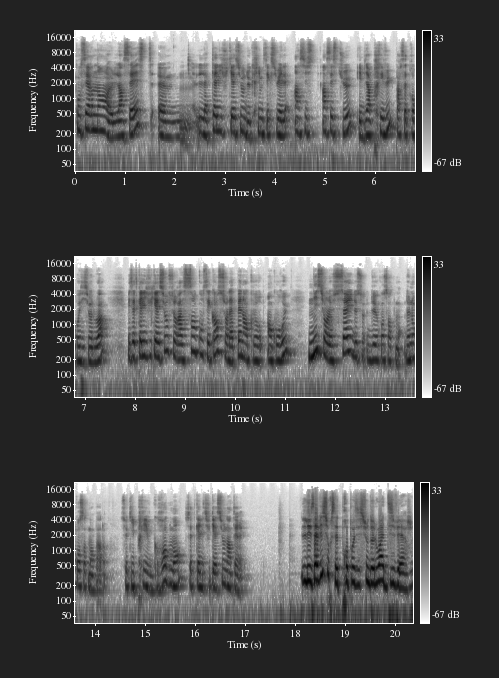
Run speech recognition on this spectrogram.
Concernant euh, l'inceste, euh, la qualification de crime sexuel incestueux est bien prévue par cette proposition de loi, mais cette qualification sera sans conséquence sur la peine encourue ni sur le seuil de, consentement, de non-consentement, ce qui prive grandement cette qualification d'intérêt. Les avis sur cette proposition de loi divergent.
